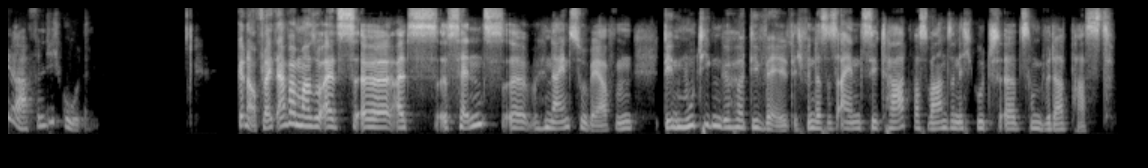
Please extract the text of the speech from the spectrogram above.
Ja, finde ich gut. Genau, vielleicht einfach mal so als, äh, als Sense äh, hineinzuwerfen. Den Mutigen gehört die Welt. Ich finde, das ist ein Zitat, was wahnsinnig gut äh, zum Widder passt.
